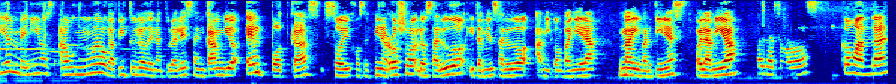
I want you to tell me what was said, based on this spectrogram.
Bienvenidos a un nuevo capítulo de Naturaleza en Cambio, el podcast. Soy Josefina Arroyo, los saludo y también saludo a mi compañera Maggie Martínez. Hola amiga. Hola a todos, ¿cómo andan?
